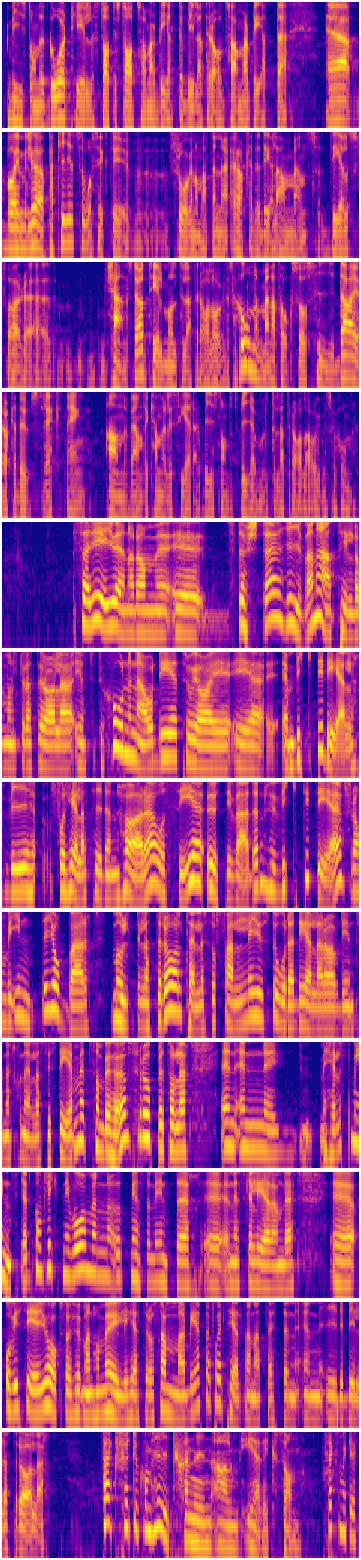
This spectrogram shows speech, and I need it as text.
biståndet går till stat-till-stat-samarbete, bilateralt samarbete. Eh, vad är Miljöpartiets åsikt i frågan om att en ökade del används dels för eh, kärnstöd till multilaterala organisationer men att också Sida i ökad utsträckning använder, kanaliserar biståndet via multilaterala organisationer? Sverige är ju en av de eh, största givarna till de multilaterala institutionerna och det tror jag är, är, en viktig del. Vi får hela tiden höra och se ute i världen hur viktigt det är. För om vi inte jobbar multilateralt heller så faller ju stora delar av det internationella systemet som behövs för att upprätthålla en, en helst minskad konfliktnivå men åtminstone inte eh, en eskalerande. Eh, och vi ser ju också hur man har möjligheter att samarbeta på ett helt annat sätt än, än i det bilaterala. Tack för att du kom hit, Janine Alm Eriksson. Tack så mycket.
